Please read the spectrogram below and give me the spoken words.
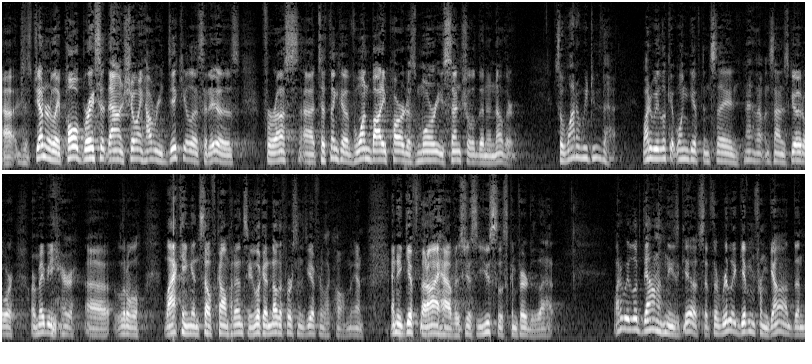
uh, just generally, Paul breaks it down, showing how ridiculous it is for us uh, to think of one body part as more essential than another. So why do we do that? Why do we look at one gift and say, nah, that one's not as good? Or, or maybe you're uh, a little lacking in self confidence, and you look at another person's gift and you're like, oh man, any gift that I have is just useless compared to that. Why do we look down on these gifts? If they're really given from God, then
